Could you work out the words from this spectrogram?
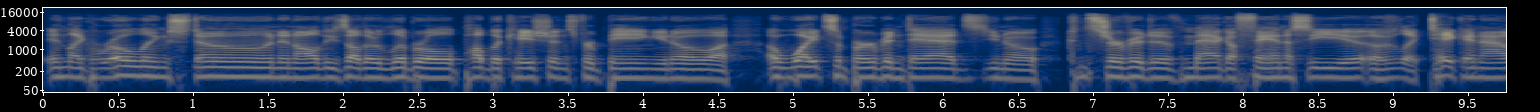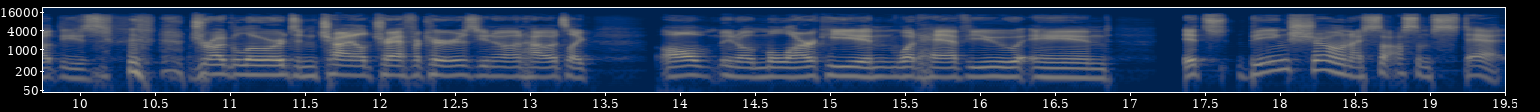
in like Rolling Stone and all these other liberal publications for being, you know, a, a white suburban dad's, you know, conservative MAGA fantasy of like taking out these drug lords and child traffickers, you know, and how it's like all, you know, malarkey and what have you. And it's being shown. I saw some stat.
